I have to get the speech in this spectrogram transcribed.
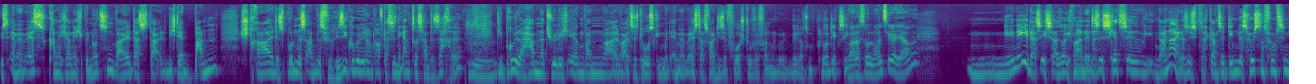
dieses MMS kann ich ja nicht benutzen, weil das da nicht der Bannstrahl des Bundesamtes für Risikobewertung drauf. Das ist eine ganz interessante Sache. Mhm. Die Brüder haben natürlich irgendwann mal, weil es losging mit MMS, das war diese Vorstufe von zum Chlordioxid. War das so 90er Jahre? Nee, nee, das ist, also ich meine, das ist jetzt, äh, nein, nein, das ist, das ganze Ding ist höchstens 15,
